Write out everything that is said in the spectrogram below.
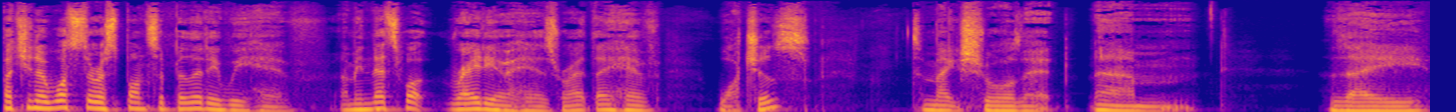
But you know, what's the responsibility we have? I mean, that's what radio has, right? They have watchers to make sure that um, they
